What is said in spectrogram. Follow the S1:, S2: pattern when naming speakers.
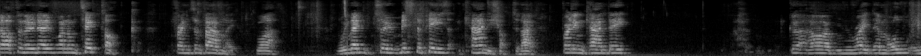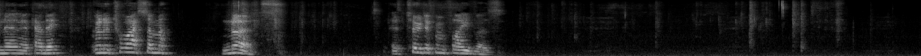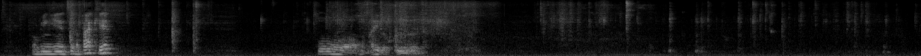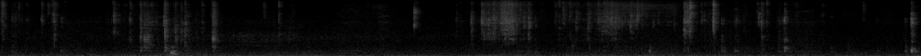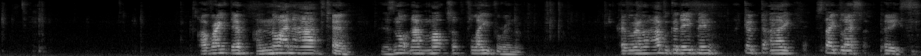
S1: Good afternoon, everyone on TikTok, friends and family. Right, we went to Mr. P's candy shop today. Brilliant candy. Good, I rate them all in their candy. Gonna try some Nerds. There's two different flavours. Popping it into the packet. Oh, they look good. I rate them a 9 out of 10. There's not that much flavour in them. Everyone have a good evening, good day, stay blessed, peace.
